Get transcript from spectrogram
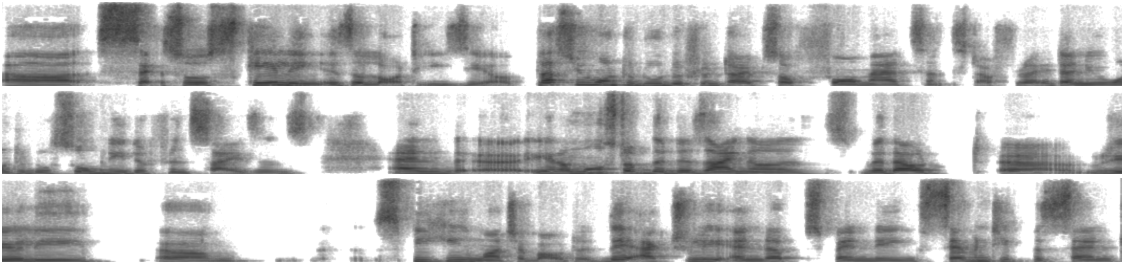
Uh, so scaling is a lot easier. Plus, you want to do different types of formats and stuff, right? And you want to do so many different sizes. And uh, you know, most of the designers, without uh, really um, speaking much about it, they actually end up spending 70%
